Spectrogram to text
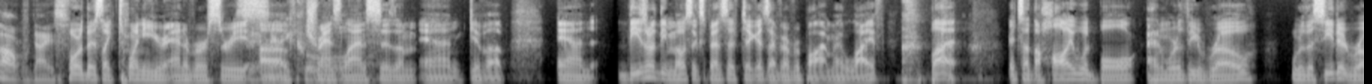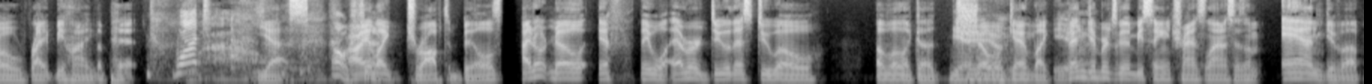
Oh, nice. for this like 20 year anniversary Very of cool. Transatlanticism and Give Up. And these are the most expensive tickets I've ever bought in my life, but it's at the Hollywood Bowl and we're the row, we're the seated row right behind the pit. What? Yes. Oh, shit. I like dropped bills. I don't know if they will ever do this duo of a, like a Yeah, show yeah, yeah. again. Like Yeah. Ben Gibbard's going to be singing Transatlanticism and Give Up,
